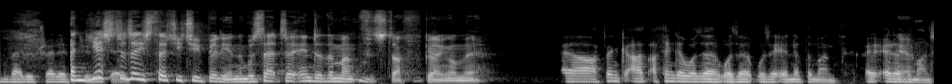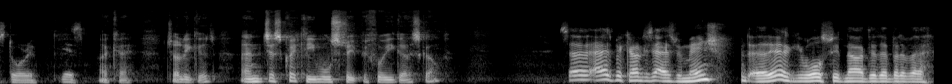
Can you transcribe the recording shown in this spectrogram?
value traded. And yesterday's days. 32 billion, was that end of the month stuff going on there? Uh, I think I, I, think it was a was a was a end of the month end of yeah. the month story. Yes. Okay, jolly good. And just quickly, Wall Street before you go, Schalk. So as we currently as we mentioned earlier, Wall Street now did a bit of a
